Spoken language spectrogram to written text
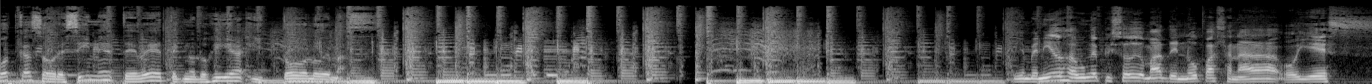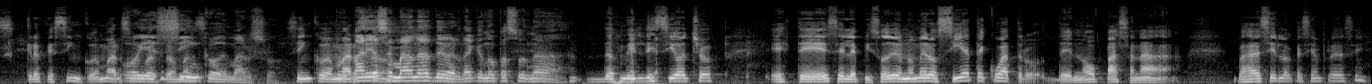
Podcast sobre cine, TV, tecnología y todo lo demás. Bienvenidos a un episodio más de No pasa nada. Hoy es, creo que 5 de marzo. Hoy es 4 de 5 de marzo. 5 de Por marzo. varias semanas de verdad que no pasó nada. 2018. Este es el episodio número 74 de No pasa nada. ¿Vas a decir lo que siempre decís?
